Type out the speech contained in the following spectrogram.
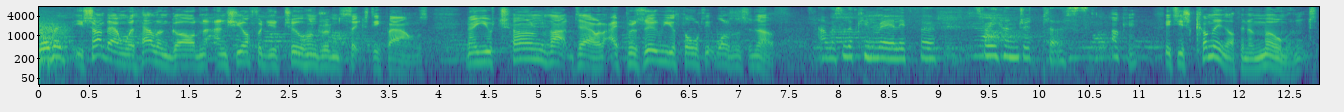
You sat down with Helen Gardner and she offered you £260. Now, you turned that down. I presume you thought it wasn't enough. I was looking really for 300 plus. OK. It is coming up in a moment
